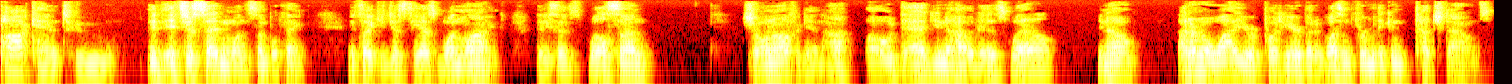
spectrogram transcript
Pa Kent, who, it, it's just said in one simple thing. It's like he just, he has one line that he says, well, son, showing off again, huh? Oh, dad, you know how it is. Well, you know, I don't know why you were put here, but it wasn't for making touchdowns.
